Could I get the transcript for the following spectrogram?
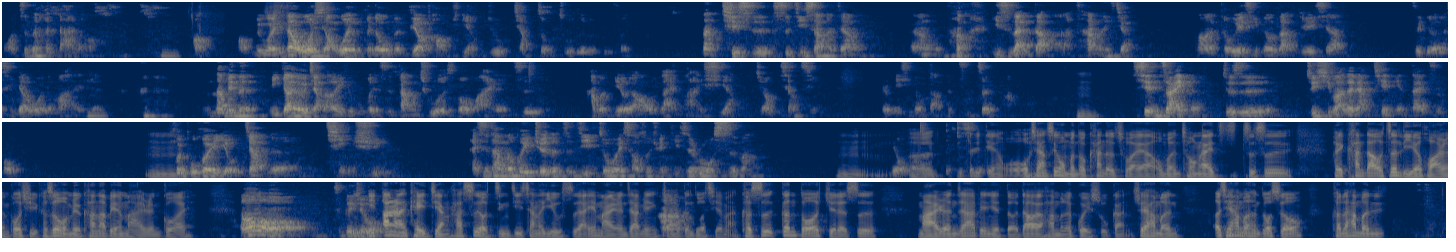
哇真的很难哦。嗯，好，好，没关系。但我想问，可能我们不要跑题啊，就讲种族这个部分。那其实实际上好像好像伊斯兰党啊，常常讲啊，投给行动党就像这个新加坡的马来人。那边的，你刚刚有讲到一个部分是当初的时候，马来人是他们没有要来马来西亚，就要相信人民行动党的执政嘛。嗯，现在呢，就是最起码在两千年代之后，嗯，会不会有这样的情绪？还是他们会觉得自己作为少数群体是弱势吗？嗯，有吗呃，这一点我我相信我们都看得出来啊。我们从来只只是会看到这里的华人过去，可是我们没有看那边的马来人过来。哦，这个就你你当然可以讲它是有经济上的优势啊，因为马来人在那边赚了啊更多钱嘛。可是更多觉得是马来人在那边也得到了他们的归属感，所以他们，而且他们嗯很多时候、可能他们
